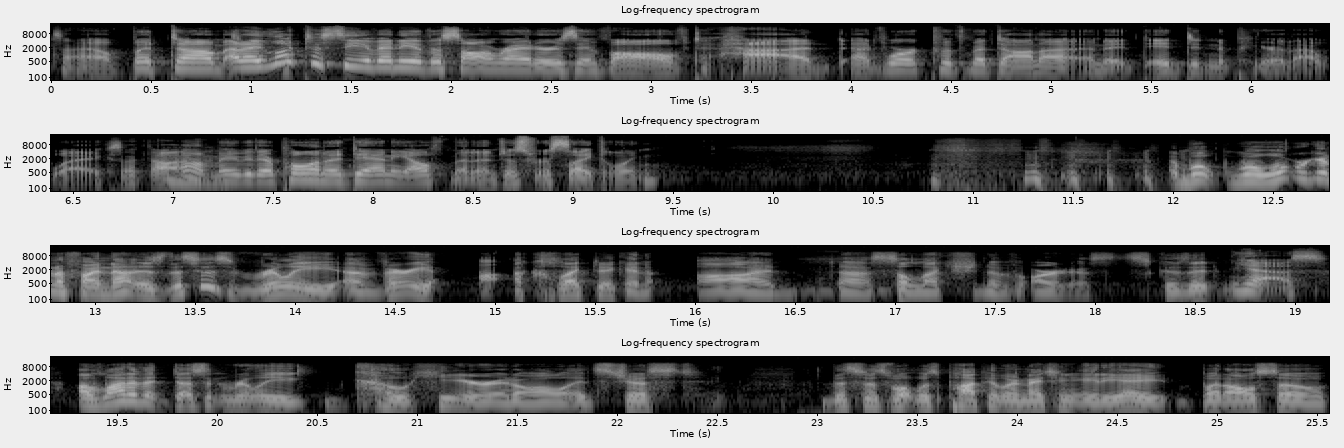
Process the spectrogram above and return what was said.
So, but um, and I looked to see if any of the songwriters involved had had worked with Madonna, and it, it didn't appear that way because I thought, oh, maybe they're pulling a Danny Elfman and just recycling. And what, well, what we're going to find out is this is really a very uh, eclectic and odd uh, selection of artists because it Yes, a lot of it doesn't really cohere at all. It's just this is what was popular in 1988, but also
